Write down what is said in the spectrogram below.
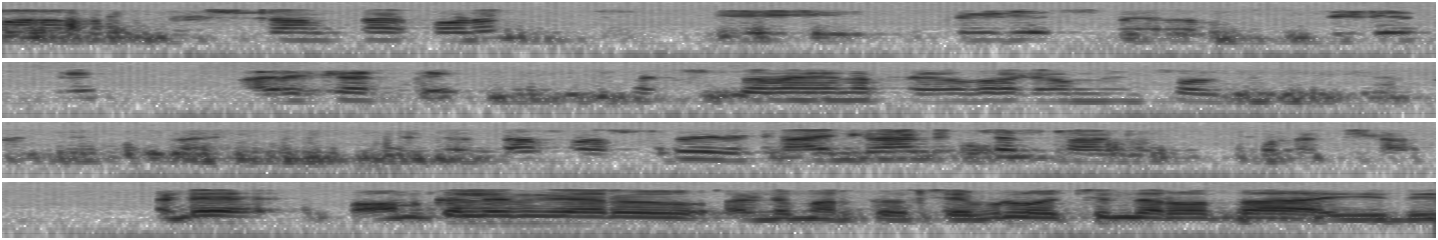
మా దృష్టి అంతా కూడా ఈ పీడిఎస్ మీద పీడిఎస్కి అరికట్టి ఖచ్చితమైన పేదలకు అందించాల్సింది ఫస్ట్ కాకినాడ నుంచే స్టార్ట్ అవుతుంది అంటే పవన్ కళ్యాణ్ గారు అంటే మనకు స్టెబుల్ వచ్చిన తర్వాత ఇది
